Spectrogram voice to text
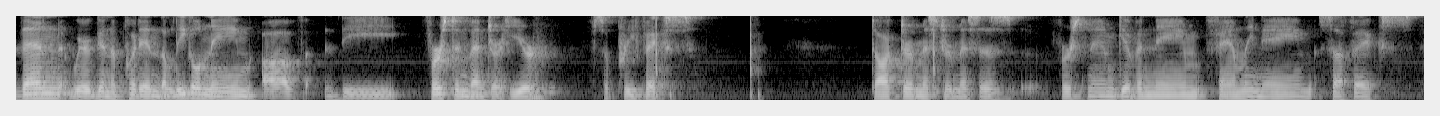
Then we're going to put in the legal name of the first inventor here. So prefix, Dr., Mr., Mrs., first name, given name, family name, suffix,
